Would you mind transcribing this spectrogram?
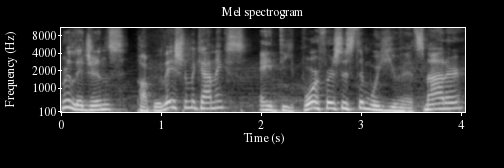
religions, population mechanics, a deep warfare system where units matter,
